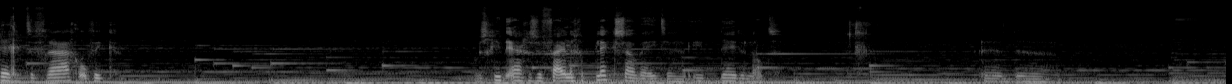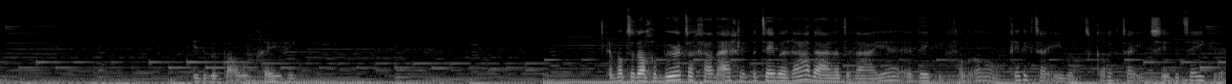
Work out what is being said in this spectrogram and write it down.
kreeg ik de vraag of ik misschien ergens een veilige plek zou weten in Nederland. En eh, in een bepaalde omgeving. En wat er dan gebeurt, dan gaan eigenlijk meteen mijn radaren draaien. En denk ik van, oh, ken ik daar iemand? Kan ik daar iets in betekenen?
